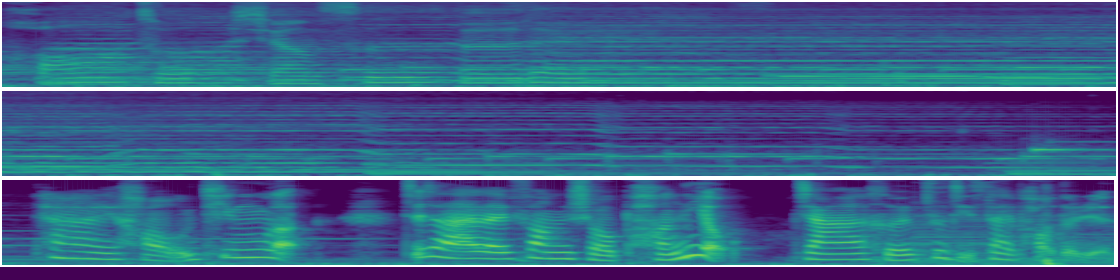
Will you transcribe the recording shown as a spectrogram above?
化作相思泪。太好听了！接下来来放一首《朋友》加和自己赛跑的人。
